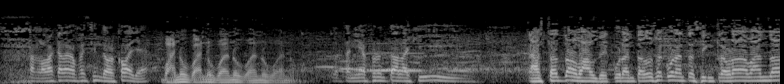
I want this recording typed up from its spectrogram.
Semblava que l'agafessin del coll, eh? Bueno, bueno, bueno, bueno, bueno. La tenia frontal aquí i... Ha estat del Valde, 42 a 45, traurà de banda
